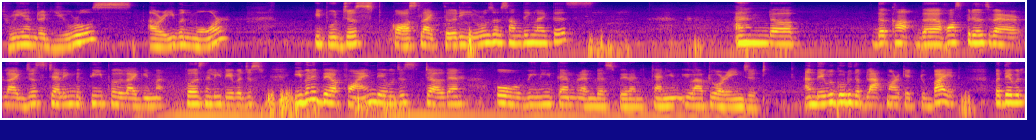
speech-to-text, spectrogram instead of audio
300 euros or even more it would just cost like 30 euros or something like this and uh, the the hospitals were like just telling the people like in my personally they were just even if they are fine they will just tell them oh we need them remdesivir and can you you have to arrange it. And they will go to the black market to buy it but they will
